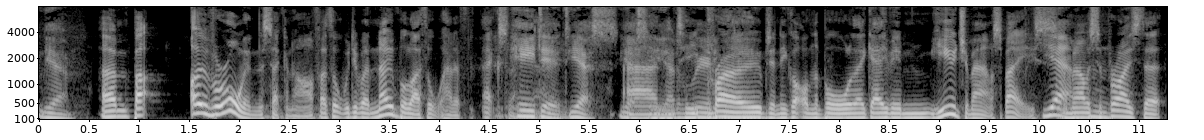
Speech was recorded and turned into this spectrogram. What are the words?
Yeah, Um, but overall, in the second half, I thought we did well. Noble, I thought had an excellent. he game. did. Yes, yes. and he had he, really probed and he got on the ball. They gave him huge amount of space. Yeah. I mean, I was Mm. surprised that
